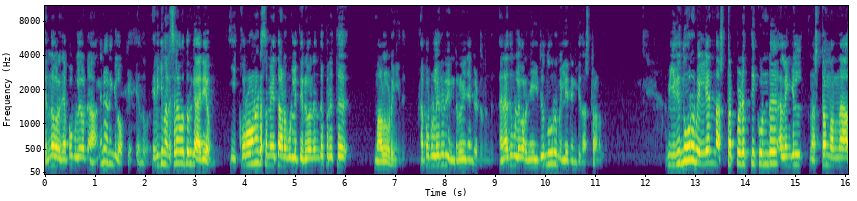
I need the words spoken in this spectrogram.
എന്ന് പറഞ്ഞപ്പോൾ പുള്ളി പറഞ്ഞു അങ്ങനെയാണെങ്കിൽ ഓക്കെ എന്ന് പറഞ്ഞു. എനിക്ക് മനസ്സിലാവാത്തൊരു കാര്യം ഈ കൊറോണയുടെ സമയത്താണ് പുള്ളി തിരുവനന്തപുരത്ത് മാൾ തുടങ്ങിയത്. അപ്പൊ പുള്ളിയുടെ ഒരു ഇന്റർവ്യൂ ഞാൻ കേട്ടിട്ടുണ്ട്. അതിനകത്ത് പുള്ളി പറഞ്ഞു ഇരുന്നൂറ് മില്യൺ എനിക്ക് നഷ്ടമാണ് അപ്പൊ ഇരുന്നൂറ് മില്യൺ നഷ്ടപ്പെടുത്തിക്കൊണ്ട് അല്ലെങ്കിൽ നഷ്ടം വന്ന ആ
